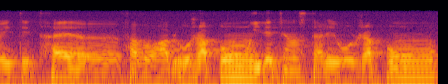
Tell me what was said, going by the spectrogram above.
était très favorable au Japon, il était installé au Japon,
